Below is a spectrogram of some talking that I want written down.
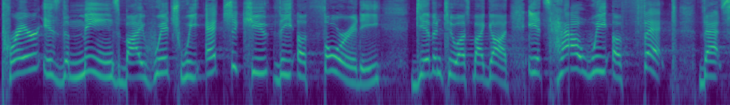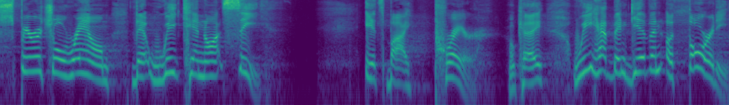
Prayer is the means by which we execute the authority given to us by God. It's how we affect that spiritual realm that we cannot see. It's by prayer, okay? We have been given authority.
